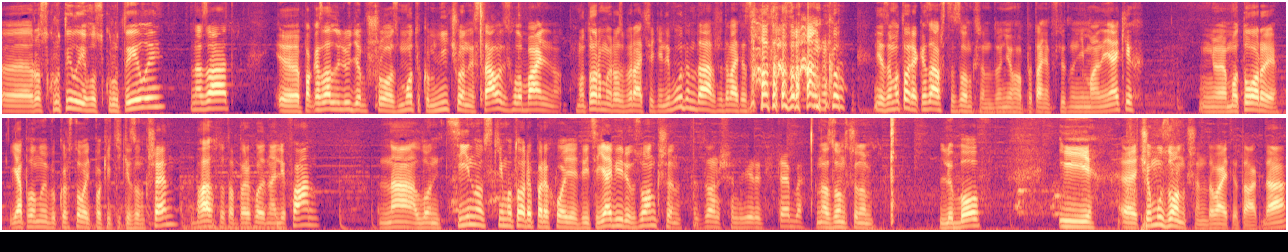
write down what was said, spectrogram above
е, розкрутили його, скрутили назад. е, Показали людям, що з мотиком нічого не сталося глобально. Мотор ми розбирати сьогодні не будемо, да, вже давайте завтра зранку. Ні, за мотор я казав, що це Zongshen, до нього питань абсолютно немає ніяких. Е, Мотори я планую використовувати поки тільки Zongshen. Багато хто там переходить на Ліфан, на лонціновські мотори переходять. Дивіться, я вірю в Zongshen, Зоншин вірить в тебе. на Zongshen любов. І е, чому зонкшен, Давайте так. Да?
